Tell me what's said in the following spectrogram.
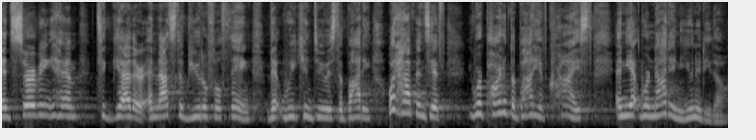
and serving Him together. And that's the beautiful thing that we can do as the body. What happens if we're part of the body of Christ and yet we're not in unity, though?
